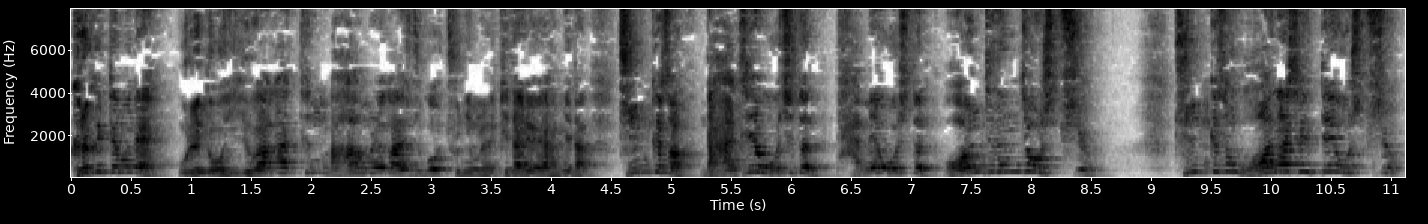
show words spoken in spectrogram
그렇기 때문에 우리도 이와 같은 마음을 가지고 주님을 기다려야 합니다. 주님께서 낮에 오시든 밤에 오시든 언제든지 오십시오. 주님께서 원하실 때 오십시오.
